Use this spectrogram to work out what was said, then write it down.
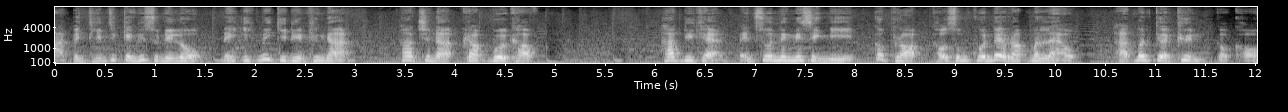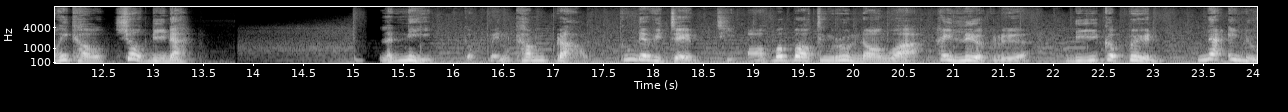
อาจเป็นทีมที่เก่งที่สุดในโลก ในอีกไม่กี่เดือนข้างหน้า หากชนะครับเวิร์คัพหากดีแคนเป็นส่วนหนึ่งในสิ่งนี้ ก็เพราะเขาสมควรได้รับมันแล้ว หากมันเกิดขึ้นก็ขอให้เขาโชคดีนะ และนี่ก็เป็นคำกล่าว ของเดวิดเจมส์ที่ออกมาบอกถึงรุ่นน้องว่าให้เลือกเรือ ดีกว่าปืนนะไอ้หนู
